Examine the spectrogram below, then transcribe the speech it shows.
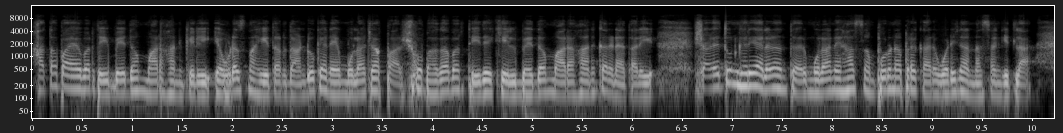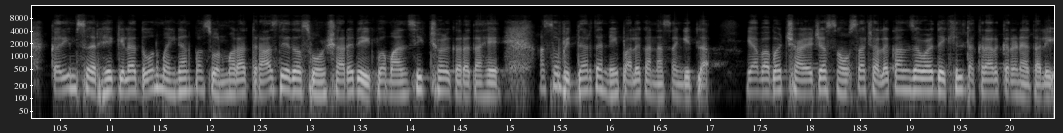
हातापायावरती बेदम मारहाण केली. एवढंच नाही तर दांडुक्याने मुलाच्या पार्श्वभागावरती देखील बेदम मारहाण करण्यात आली. शाळेतून घरी आल्यानंतर मुलाने हा संपूर्ण प्रकार वडिलांना सांगितला. करीम सर हे गेल्या दोन महिन्यांपासून मला त्रास देत असून शारीरिक व मानसिक छळ करत आहे असं विद्यार्थ्यांनी पालकांना सांगितलं. याबाबत शाळेच्या संस्था चालकांजवळ देखील तक्रार करण्यात आली.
